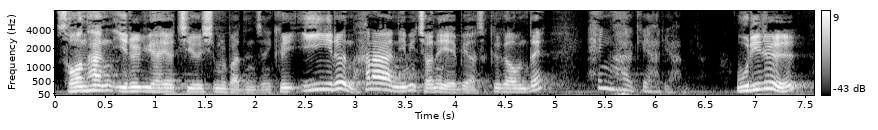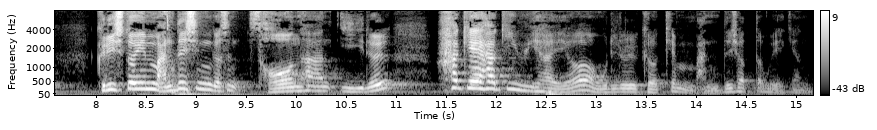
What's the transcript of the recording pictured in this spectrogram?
선한 일을 위하여 지으심을 받은 자니 그 이 일은 하나님이 전에 예배하사 그 가운데 행하게 하려 합니다. 우리를 그리스도인 만드신 것은 선한 일을 하게 하기 위하여 우리를 그렇게 만드셨다고 얘기한다.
